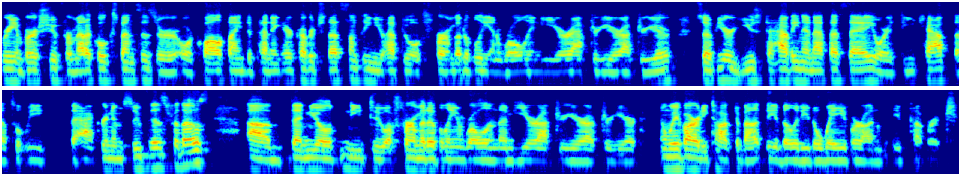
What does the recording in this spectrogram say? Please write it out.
reimburse you for medical expenses or, or qualifying dependent care coverage. That's something you have to affirmatively enroll in year after year after year. So if you're used to having an FSA or a DCAP, that's what we, the acronym soup is for those, um, then you'll need to affirmatively enroll in them year after year after year. And we've already talked about the ability to waive or unwaive coverage.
